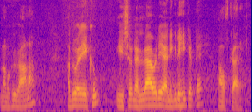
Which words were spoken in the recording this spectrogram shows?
നമുക്ക് കാണാം. അതുവരേക്കും ഈശ്വരൻ എല്ലാവരെയും അനുഗ്രഹിക്കട്ടെ. നമസ്കാരം.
